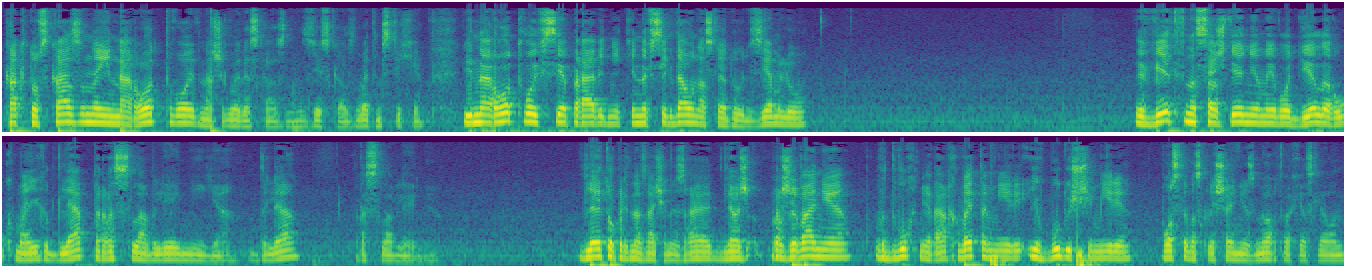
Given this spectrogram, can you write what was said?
как то сказано, и народ твой, в нашей главе сказано, здесь сказано, в этом стихе, и народ твой, все праведники, навсегда унаследуют землю, ветвь насаждения моего дела рук моих для прославления. Для прославления. Для этого предназначен Израиль, для проживания в двух мирах, в этом мире и в будущем мире, после воскрешения из мертвых, если он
